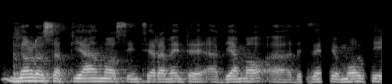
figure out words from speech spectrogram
non lo sappiamo, sinceramente abbiamo ad esempio molti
